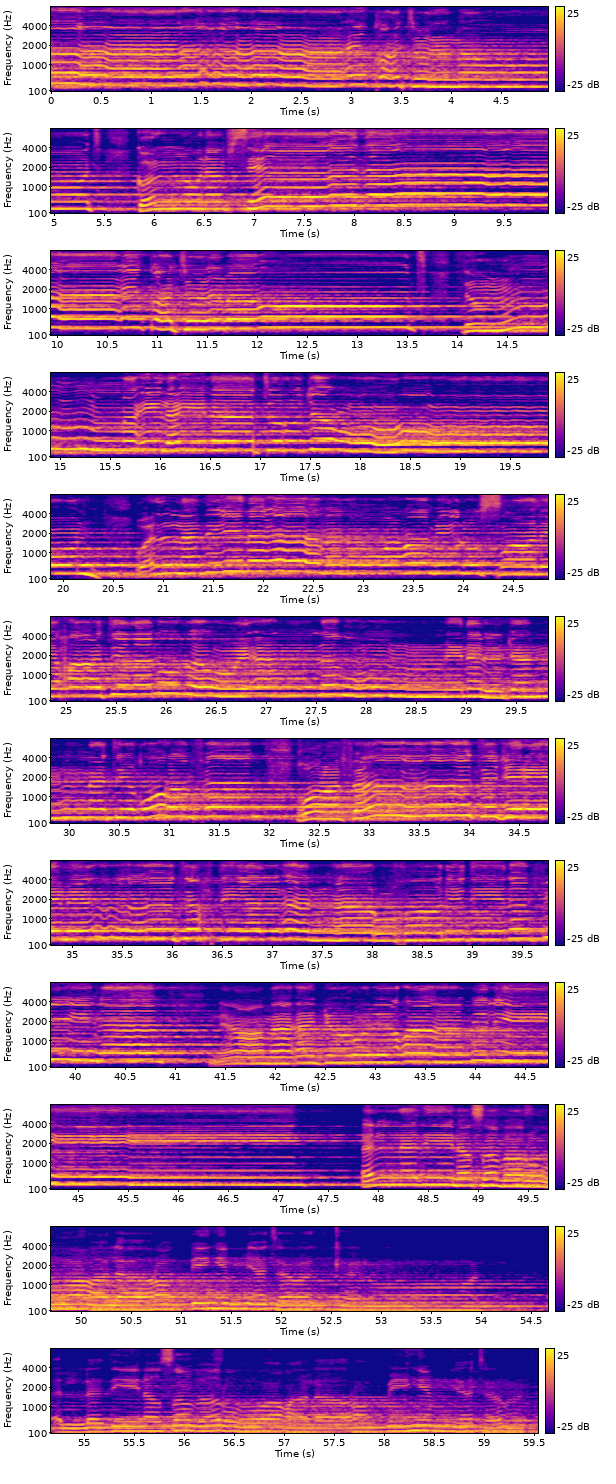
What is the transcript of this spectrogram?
الموت. كل نفس ذائقة غرفا غرفا تجري من تحتها الأنهار خالدين فيها. نعم أجر العاملين الذين صبروا وعلى ربهم يتوكلون. الذين صبروا وعلى ربهم يتوكلون.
